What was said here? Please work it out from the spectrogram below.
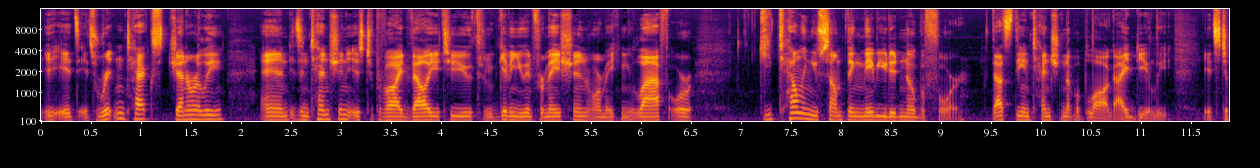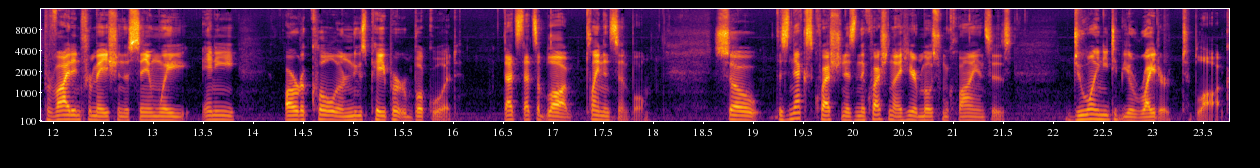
It's, it's written text generally, and its intention is to provide value to you through giving you information or making you laugh or telling you something maybe you didn't know before. That's the intention of a blog, ideally. It's to provide information the same way any article or newspaper or book would. That's that's a blog, plain and simple. So this next question is, and the question I hear most from clients is, do I need to be a writer to blog?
